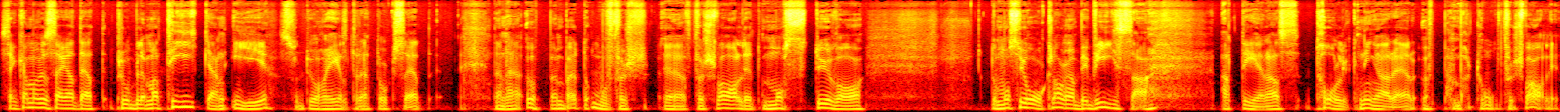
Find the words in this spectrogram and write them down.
Sen kan man väl säga att, problematiken i, så du har helt rätt också, att den här uppenbart oförsvarligt måste ju vara då måste ju åklagaren bevisa att deras tolkningar är uppenbart oförsvarligt.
